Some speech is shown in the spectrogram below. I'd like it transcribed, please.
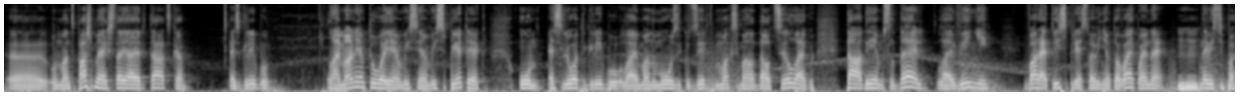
uh, un mans pašmērķis tajā ir tāds, ka es gribu, lai maniem tuvajiem visiem viss pietiek, un es ļoti gribu, lai manu mūziku dzirdētu maksimāli daudz cilvēku, tādu iemeslu dēļ, lai viņi varētu izspriest, vai viņiem to vajag vai nē. Mm. -hmm. Nevis tikai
